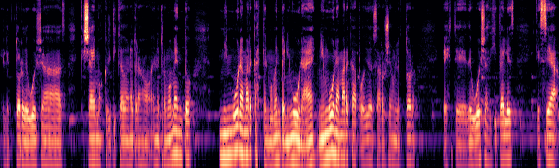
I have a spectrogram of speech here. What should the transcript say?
el lector de huellas que ya hemos criticado en en otro momento, ninguna marca hasta el momento, ninguna, ¿eh? ninguna marca ha podido desarrollar un lector este, de huellas digitales que sea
